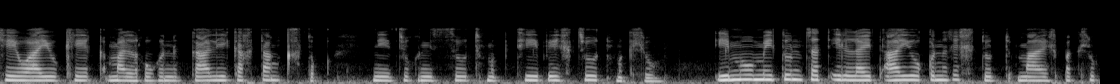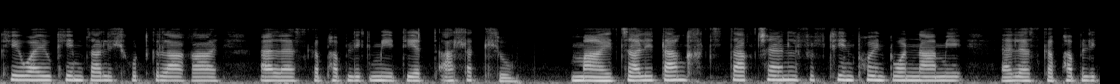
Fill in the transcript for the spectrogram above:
киуаюкеэк малругнаккааликартаанқартоқ ниитсугнissuutмак тивииртуутмаклу имуумитунтат иллайт ааюуқунериртут маирпаклу киуаюкиим таалиллгут калаараа Alaska Public Media аллатлу май таалитаангертаақ channel 15.1 наами Alaska Public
